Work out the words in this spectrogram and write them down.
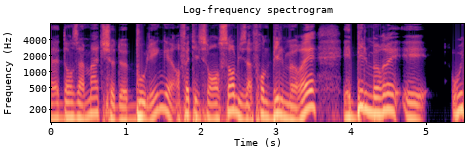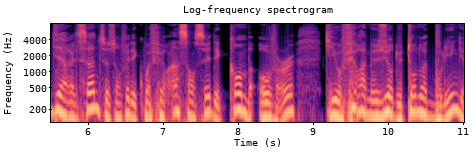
euh, dans un match de bowling. En fait, ils sont ensemble, ils affrontent Bill Murray et Bill Murray et Woody Harrelson se sont fait des coiffures insensées, des comb over, qui au fur et à mesure du tournoi de bowling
